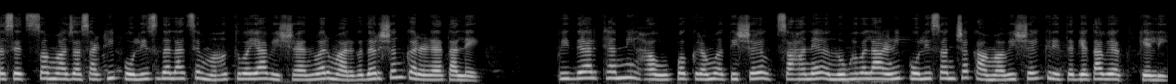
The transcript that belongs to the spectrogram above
तसेच समाजासाठी पोलीस दलाचे महत्त्व या विषयांवर मार्गदर्शन करण्यात आले. विद्यार्थ्यांनी हा उपक्रम अतिशय उत्साहाने अनुभवला आणि पोलिसांच्या कामाविषयी कृतज्ञता व्यक्त केली.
